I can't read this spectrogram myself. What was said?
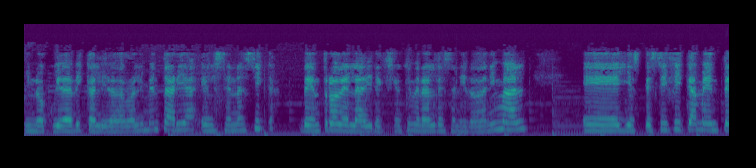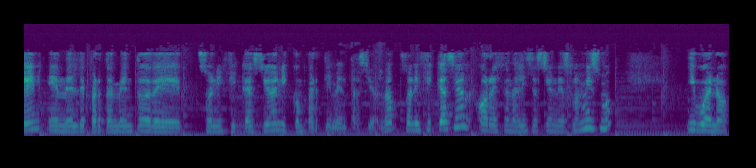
Inocuidad y Calidad Agroalimentaria, el SENACICA, dentro de la Dirección General de Sanidad Animal eh, y específicamente en el Departamento de Zonificación y Compartimentación. ¿no? Zonificación o regionalización es lo mismo. Y bueno,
